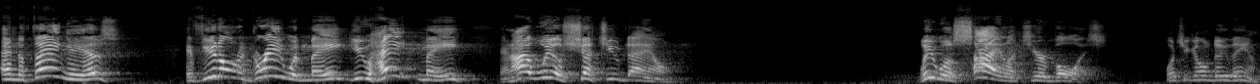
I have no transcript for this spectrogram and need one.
And the thing is, if you don't agree with me, you hate me, and I will shut you down. We will silence your voice. What you going to do then?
